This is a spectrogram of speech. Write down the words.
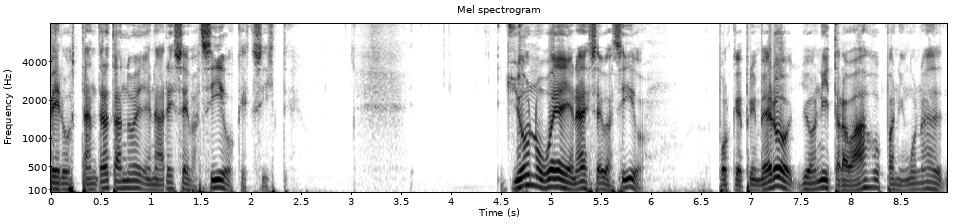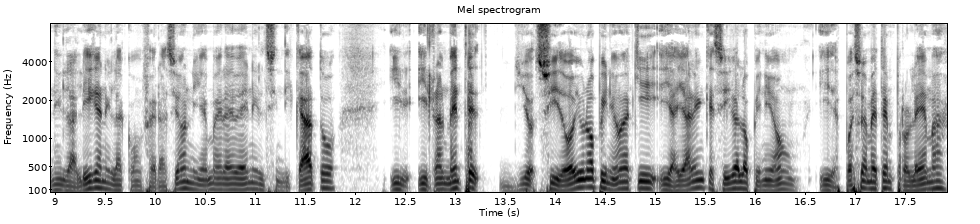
pero están tratando de llenar ese vacío que existe. Yo no voy a llenar ese vacío. Porque primero yo ni trabajo para ninguna, ni la liga, ni la confederación, ni MLB, ni el sindicato. Y, y, realmente yo si doy una opinión aquí y hay alguien que siga la opinión y después se mete en problemas,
